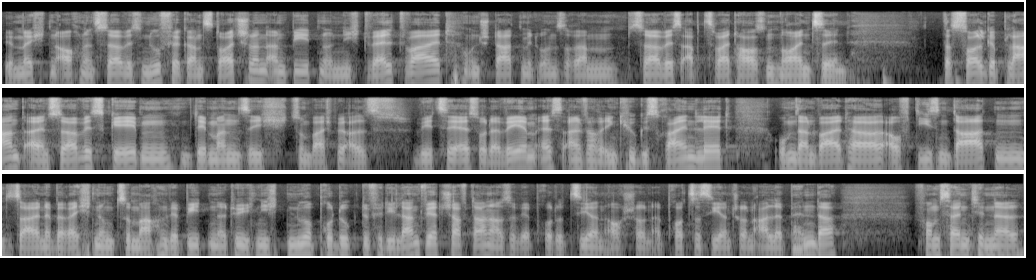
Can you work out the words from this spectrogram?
Wir möchten auch einen Service nur für ganz Deutschland anbieten und nicht weltweit und starten mit unserem Service ab 2019. Das soll geplant einen Service geben, den man sich zum Beispiel als WCS oder WMS einfach in QGIS reinlädt, um dann weiter auf diesen Daten seine Berechnung zu machen. Wir bieten natürlich nicht nur Produkte für die Landwirtschaft an, also wir produzieren auch schon, äh, prozessieren schon alle Bänder vom Sentinel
